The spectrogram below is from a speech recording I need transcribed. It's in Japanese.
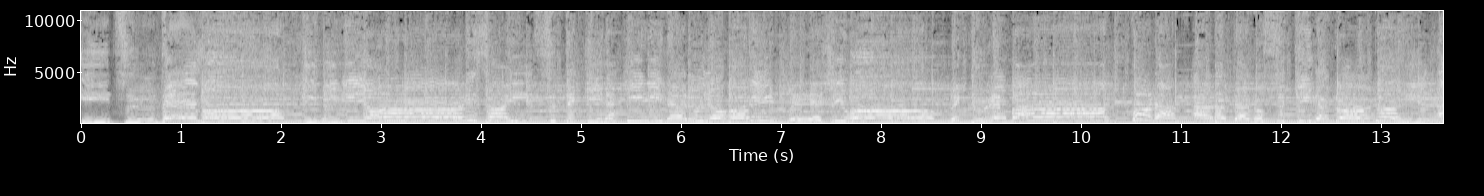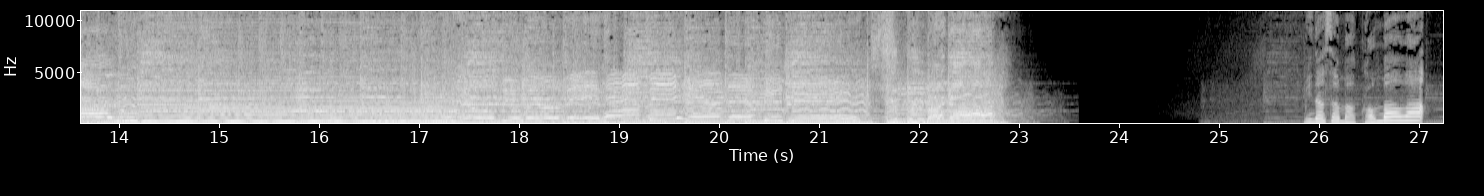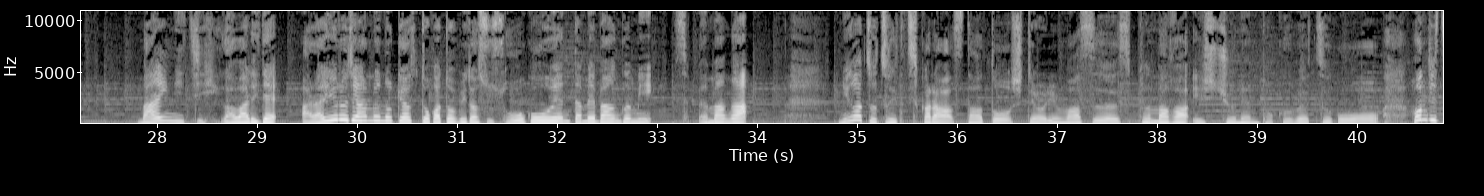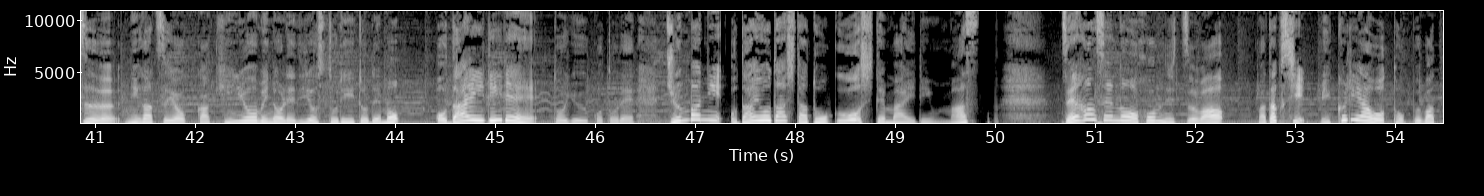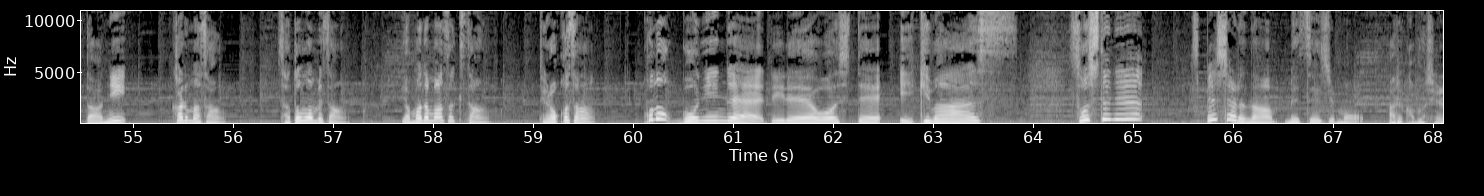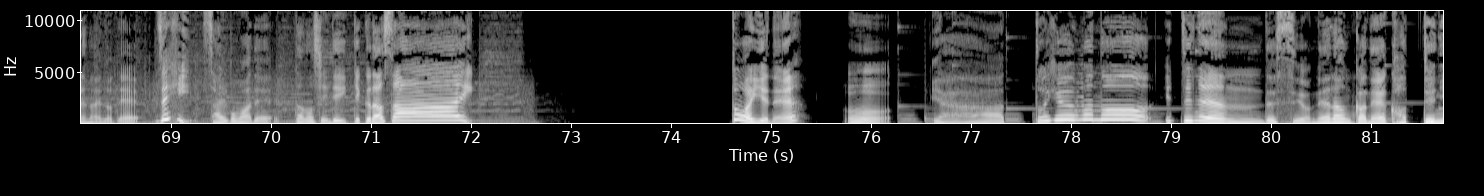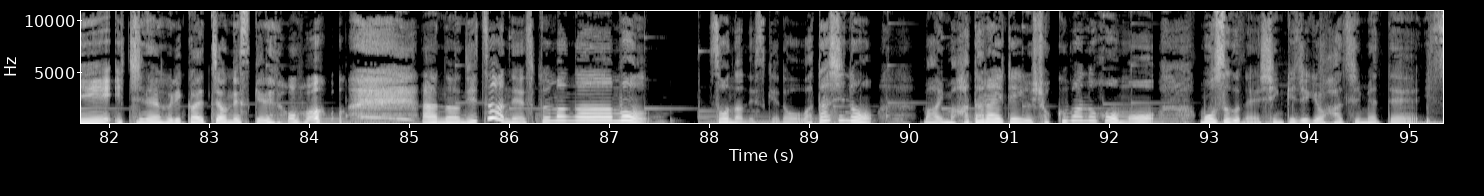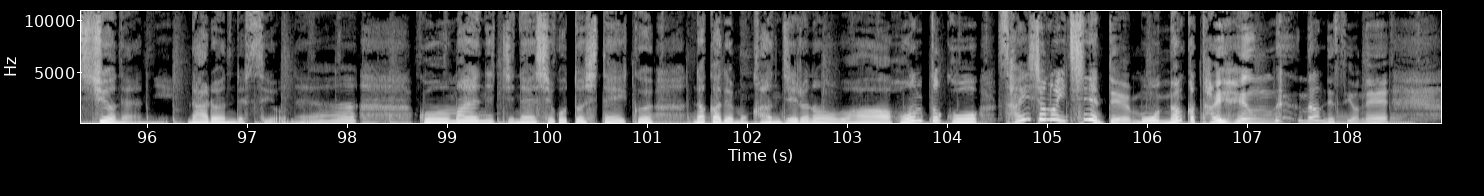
いつでも君に寄り添い素敵な日になるようにページをめくればほらあなたの好きがここにある皆様こんばんは。毎日日替わりであらゆるジャンルのキャストが飛び出す総合エンタメ番組、スプマガ。2月1日からスタートしております、スプマガ1周年特別号。本日2月4日金曜日のレディオストリートでもお題リレーということで、順番にお題を出したトークをしてまいります。前半戦の本日は、私、ミクリアをトップバッターに、カルマさん、里豆さん、山田正樹さん、寺岡さん、この5人でリレーをしていきます。そしてね、スペシャルなメッセージもあるかもしれないので、ぜひ最後まで楽しんでいってください。とはいえね、うん。いやー、あっという間の一年ですよね。なんかね、勝手に一年振り返っちゃうんですけれども。あの、実はね、スプマガもそうなんですけど、私の、まあ今働いている職場の方も、もうすぐね、新規事業始めて1周年になるんですよね。こう、毎日ね、仕事していく中でも感じるのは、ほんとこう、最初の1年ってもうなんか大変なんですよね。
